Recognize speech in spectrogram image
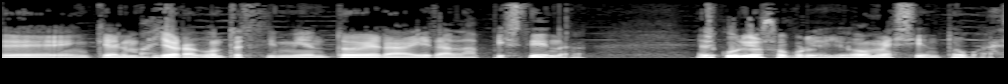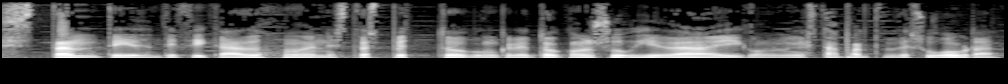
en que el mayor acontecimiento era ir a la piscina. Es curioso porque yo me siento bastante identificado en este aspecto concreto con su vida y con esta parte de su obra.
